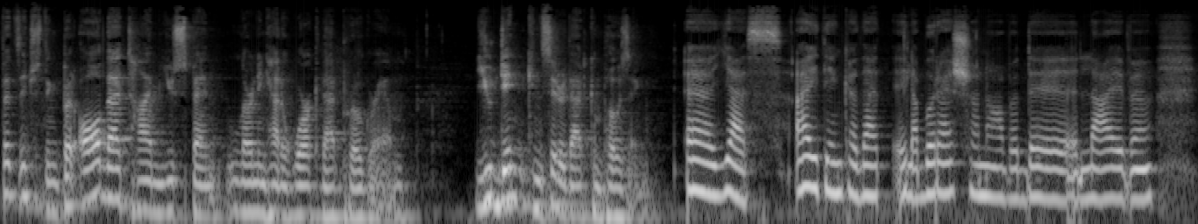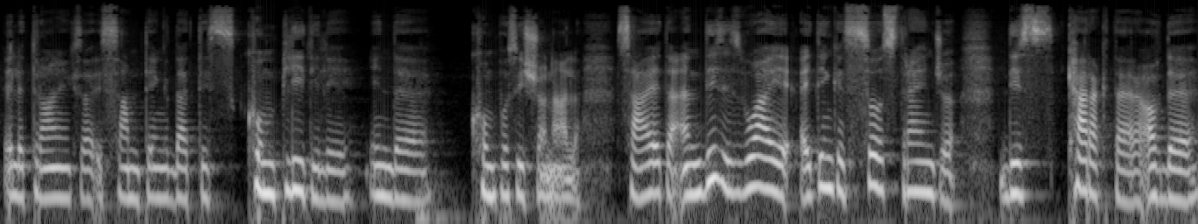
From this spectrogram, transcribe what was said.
That's interesting. But all that time you spent learning how to work that program, you didn't consider that composing. Uh, yes, I think that elaboration of the live uh, electronics is something that is completely in the compositional side. And this is why i think it's so strange this character of the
